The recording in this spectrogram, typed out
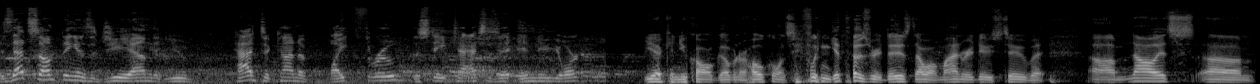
Is that something as a GM that you've had to kind of fight through the state taxes in New York? Yeah, can you call Governor Hochul and see if we can get those reduced? I want mine reduced too. But um, no, it's um,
